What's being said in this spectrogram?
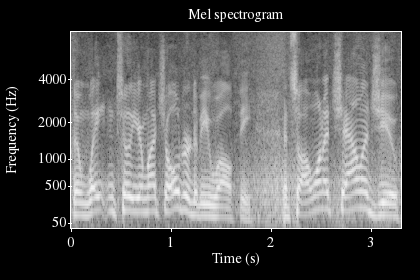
than wait until you're much older to be wealthy? And so I want to challenge you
